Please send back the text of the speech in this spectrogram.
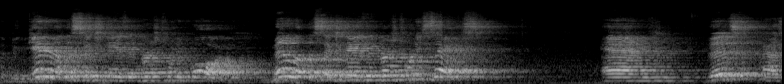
The beginning of the sixth day is in verse 24. Middle of the sixth day is in verse 26. And this has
